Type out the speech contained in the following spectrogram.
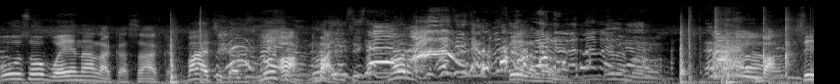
puso buena la casaca. Va, chicas, luchen, Ah, va. chicas. Va, sí,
